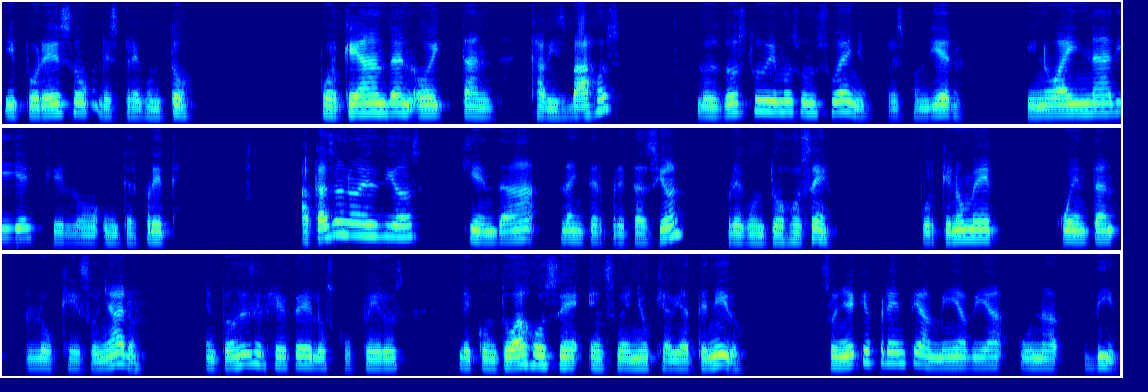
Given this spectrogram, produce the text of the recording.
y por eso les preguntó, ¿por qué andan hoy tan cabizbajos? Los dos tuvimos un sueño, respondieron, y no hay nadie que lo interprete. ¿Acaso no es Dios quien da la interpretación? preguntó José. ¿Por qué no me cuentan lo que soñaron? Entonces el jefe de los coperos le contó a José el sueño que había tenido. Soñé que frente a mí había una vid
